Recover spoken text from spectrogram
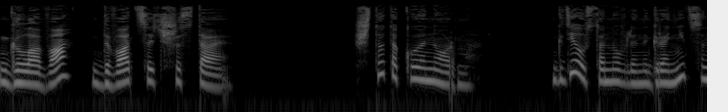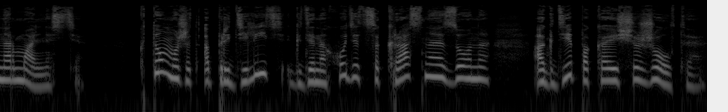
Глава 26. Что такое норма? Где установлены границы нормальности? Кто может определить, где находится красная зона, а где пока еще желтая?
